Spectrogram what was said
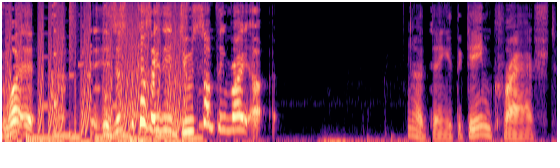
What? Is this because I didn't do something right? Uh, oh, dang it, the game crashed.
